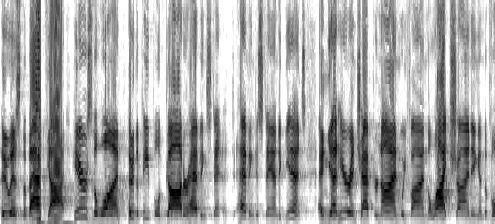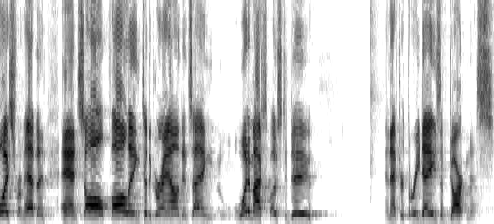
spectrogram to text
who is the bad guy. Here's the one who the people of God are having, having to stand against. And yet, here in chapter 9, we find the light shining and the voice from heaven, and Saul falling to the ground and saying, What am I supposed to do? And after three days of darkness,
